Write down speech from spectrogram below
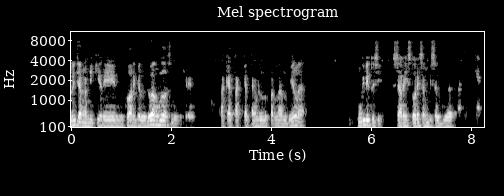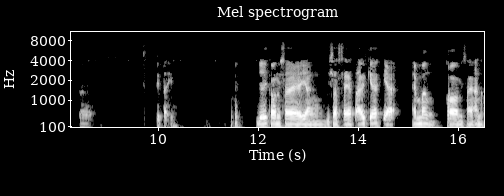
Lu jangan mikirin keluarga lu doang lu harus mikirin rakyat-rakyat yang dulu pernah lu bela. Mungkin itu sih secara historis yang bisa gue uh, ceritain jadi kalau misalnya yang bisa saya tarik ya ya emang kalau misalnya anak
